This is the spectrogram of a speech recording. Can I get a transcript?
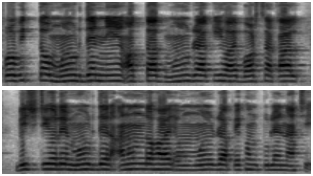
প্রবৃত্ত ময়ূরদের নিয়ে অর্থাৎ ময়ূররা কি হয়? বর্ষাকাল, বৃষ্টি হলে ময়ূরদের আনন্দ হয় এবং ময়ূররা পেখম তুলে নাচে।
